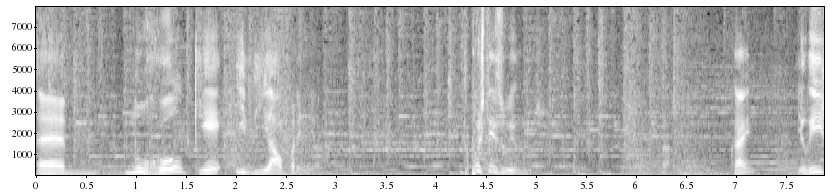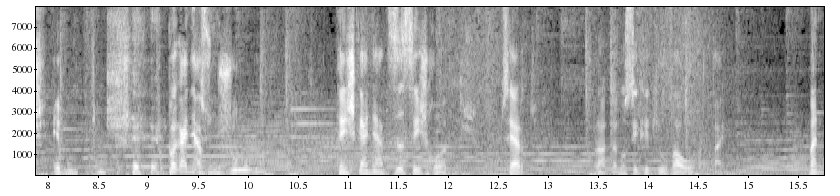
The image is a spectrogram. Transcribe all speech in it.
um, no rol que é ideal para ele. Depois tens o Elis. Ok? Elis é muito simples. para ganhares um jogo, tens que ganhar 16 rondas, certo? Pronto, a não ser que aquilo vá ao overtime. Mano,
